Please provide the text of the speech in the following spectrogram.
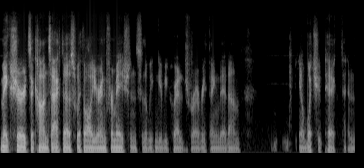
make sure to contact us with all your information so that we can give you credit for everything that um, you know what you picked and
